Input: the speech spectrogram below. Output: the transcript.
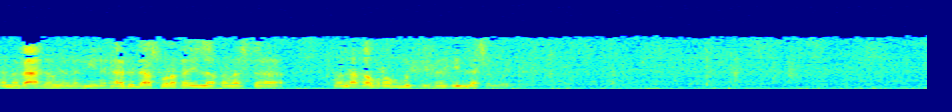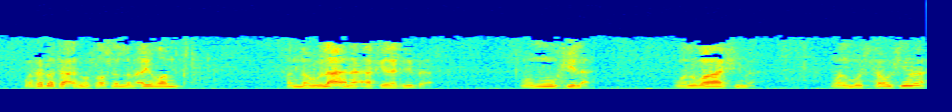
لما بعثه إلى المدينة. لا تدع صورة إلا طمستها ولا قبرا مشرفا إلا سويته. وثبت عنه صلى الله عليه وسلم أيضا أنه لعن آكل الربا وموكله والواشمة والمستوشمة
